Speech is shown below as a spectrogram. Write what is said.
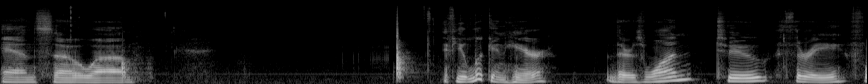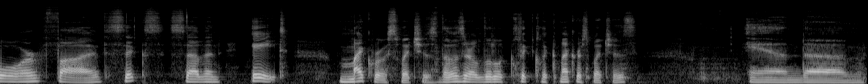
And so uh, if you look in here, there's one, two, three, four, five, six, seven, eight micro switches. Those are little click click micro switches. And um,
